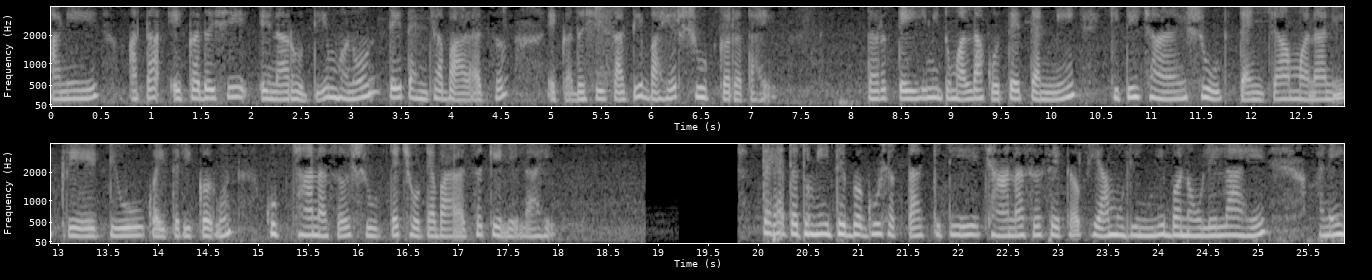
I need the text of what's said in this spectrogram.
आणि आता एकादशी येणार होती म्हणून ते त्यांच्या बाळाचं एकादशीसाठी बाहेर शूट करत आहे. तर तेही मी तुम्हाला दाखवते त्यांनी किती छान शूट त्यांच्या मनाने क्रिएटिव्ह काहीतरी करून खूप छान असं शूट त्या छोट्या बाळाचं केलेलं आहे. तर आता तुम्ही इथे बघू शकता किती छान असं सेटअप ह्या मुलींनी बनवलेलं आहे. आणि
